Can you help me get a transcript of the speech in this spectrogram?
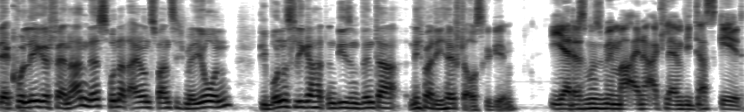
der Kollege Fernandes, 121 Millionen, die Bundesliga hat in diesem Winter nicht mal die Hälfte ausgegeben. Ja, das muss mir mal einer erklären, wie das geht.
